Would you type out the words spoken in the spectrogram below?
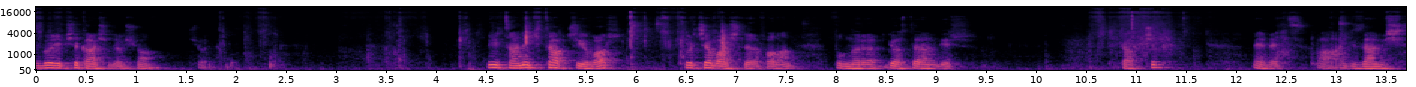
Bizi böyle bir şey karşılıyor şu an. Şöyle. Bir tane kitapçığı var. Fırça başlığı falan. Bunları gösteren bir kitapçık. Evet. Aa, güzelmiş.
